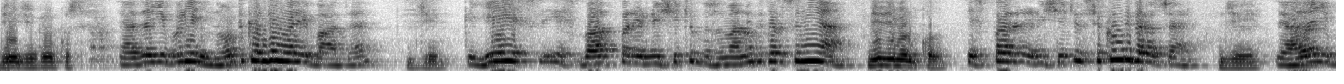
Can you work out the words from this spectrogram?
जी जी बिल्कुल लिहाजा ये बड़ी नोट करने वाली बात है जी। कि ये इस इस बात पर इनिशिएटिव मुसलमानों की तरफ़ से नहीं आया। जी जी बिल्कुल। इस पर इनिशिएटिव सिखों की तरफ़ से आया। जी। लिहाजा ये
